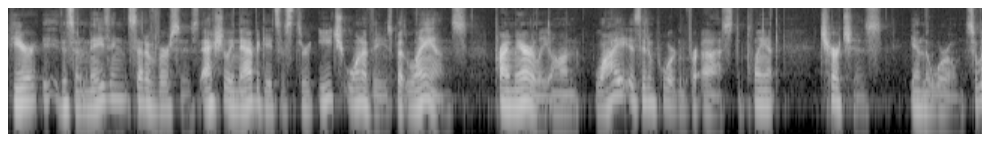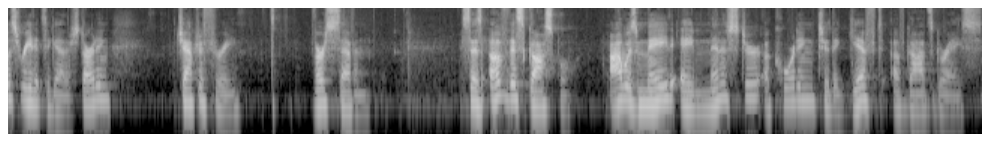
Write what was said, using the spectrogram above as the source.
here, this amazing set of verses actually navigates us through each one of these, but lands primarily on why is it important for us to plant churches in the world. So let's read it together, starting chapter 3, verse 7. It says, Of this gospel I was made a minister according to the gift of God's grace,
